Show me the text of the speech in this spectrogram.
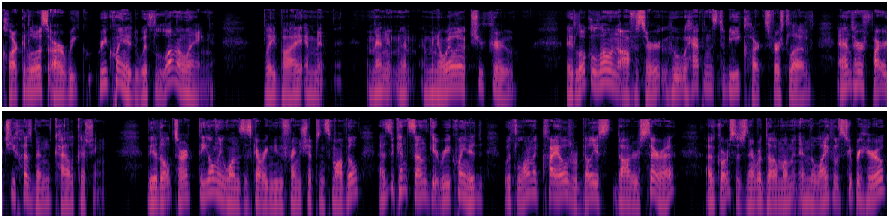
Clark and Lois are re- reacquainted with Lana Lang, played by Em- Eman- Emmanuelle Chriqui, a local loan officer who happens to be Clark's first love, and her fire chief husband, Kyle Cushing. The adults aren't the only ones discovering new friendships in Smallville, as the Kent sons get reacquainted with Lana Kyle's rebellious daughter Sarah. Of course, there's never a dull moment in the life of a superhero,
